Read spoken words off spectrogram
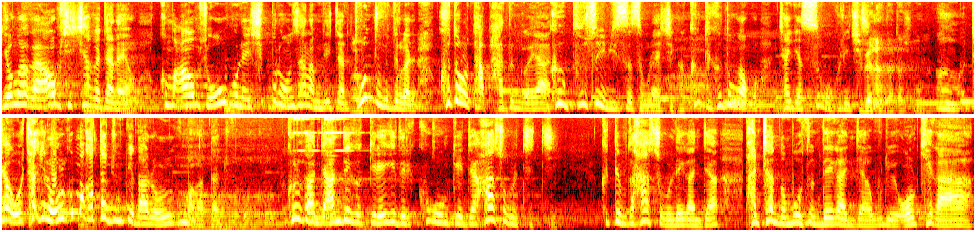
영화가 9시 시작하잖아요. 그럼 9시 5분에 10분에 온 사람들 있잖아. 돈 주고 들어가잖아. 그 돈을 다 받은 거야. 그 부수입이 있었어, 우리 아저씨가. 그렇게 그 돈 갖고 자기가 쓰고 그랬지. 집에는 안 갖다 주고. 어, 자, 자기는 월급만 갖다 줄게 나를 월급만 갖다 주고. 그러니까 이제 안 되겠길래 애기들이 크고 온게 이제 하숙을 짓지. 그때부터 하숙을 내가 이제 반찬도 못은 내가 이제 우리 올케가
